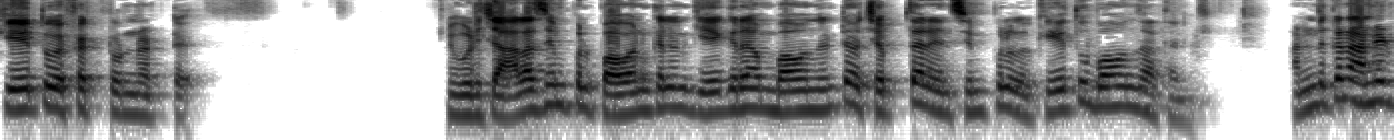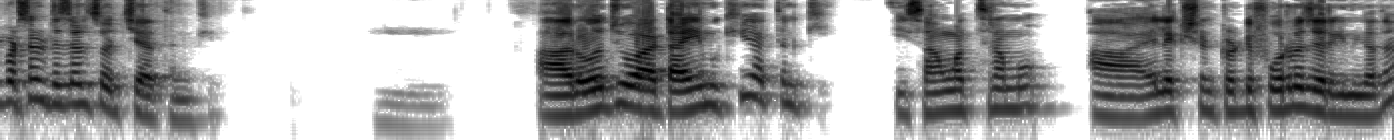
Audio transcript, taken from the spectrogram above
కేతు ఎఫెక్ట్ ఉన్నట్టే. ఇప్పుడు చాలా సింపుల్ పవన్ కళ్యాణ్కి ఏ గ్రహం బాగుందంటే చెప్తాను నేను సింపుల్గా కేతు బాగుంది అతనికి. అందుకని హండ్రెడ్ పర్సెంట్ రిజల్ట్స్ వచ్చాయి అతనికి. ఆ రోజు ఆ టైంకి అతనికి ఈ సంవత్సరము ఆ ఎలక్షన్ ట్వంటీ ఫోర్లో జరిగింది కదా?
